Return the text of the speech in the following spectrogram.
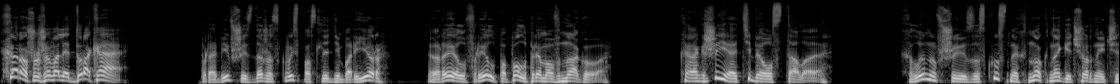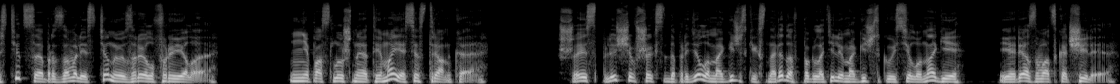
Хорош уже валять дурака!» Пробившись даже сквозь последний барьер, Рейл Фрил попал прямо в Нагу. «Как же я от тебя устала!» Хлынувшие из искусных ног ноги черные частицы образовали стену из Рейл. Непослушная ты моя сестренка. Шесть сплющившихся до предела магических снарядов поглотили магическую силу Наги и резво отскочили.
